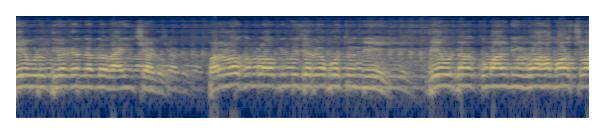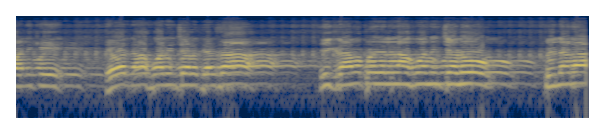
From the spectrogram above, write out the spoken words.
దేవుడు దివ్యగ్రంథంలో రాయించాడు. పరలోకంలో విందు జరగబోతుంది. దేవుడు తన కుమారుని వివాహ మహోత్సవానికి ఎవరిని ఆహ్వానించాలో తెలుసా? ఈ గ్రామ ప్రజలను ఆహ్వానించాడు. పిల్లరా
